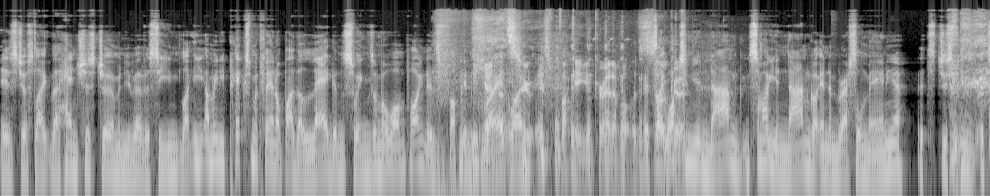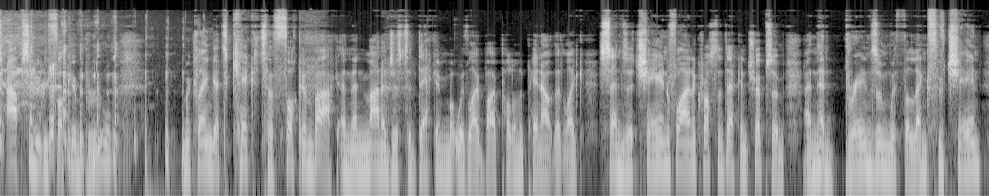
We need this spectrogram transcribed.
Is just like the henchest German you've ever seen. Like, he, I mean, he picks McClane up by the leg and swings him at one point. It's fucking great. Yeah, that's like, true. It's fucking incredible. It's, it's so like good. watching your nan. Somehow your nan got into WrestleMania. It's just, it's absolutely fucking brutal. McClane gets kicked to fucking back and then manages to deck him, but with like by pulling a pin out that like sends a chain flying across the deck and trips him, and then brains him with the length of chain.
